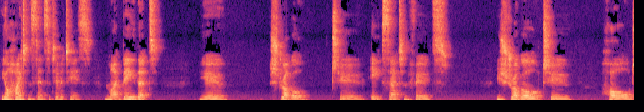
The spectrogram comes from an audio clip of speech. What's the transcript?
Your heightened sensitivities might be that you struggle to eat certain foods, you struggle to hold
